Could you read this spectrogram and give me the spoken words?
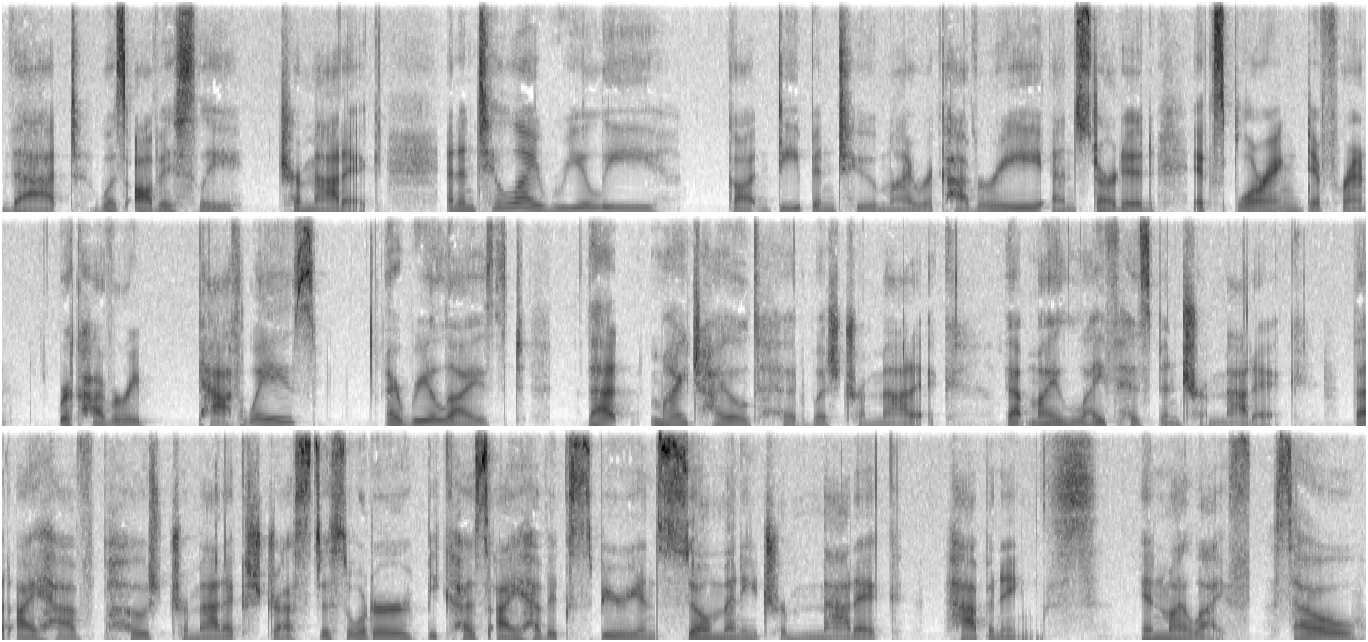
that was obviously traumatic. And until I really got deep into my recovery and started exploring different recovery pathways, I realized that my childhood was traumatic, that my life has been traumatic, that I have post traumatic stress disorder because I have experienced so many traumatic happenings in my life. So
